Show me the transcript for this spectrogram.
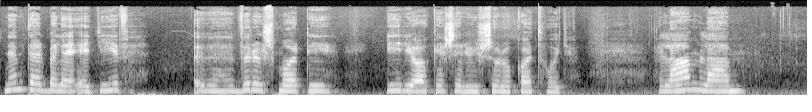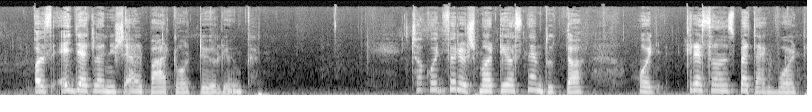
nem telt bele egy év, Vörös Marti írja a keserű sorokat, hogy lám, lám, az egyetlen is elpártolt tőlünk. Csak hogy Vörös Marti azt nem tudta, hogy Kresszansz beteg volt,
